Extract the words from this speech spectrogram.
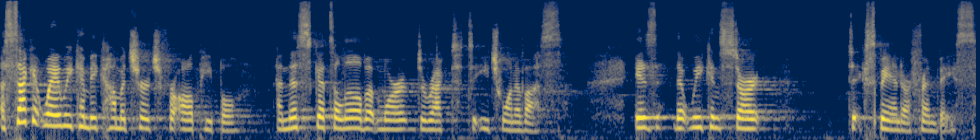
A second way we can become a church for all people, and this gets a little bit more direct to each one of us, is that we can start to expand our friend base.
